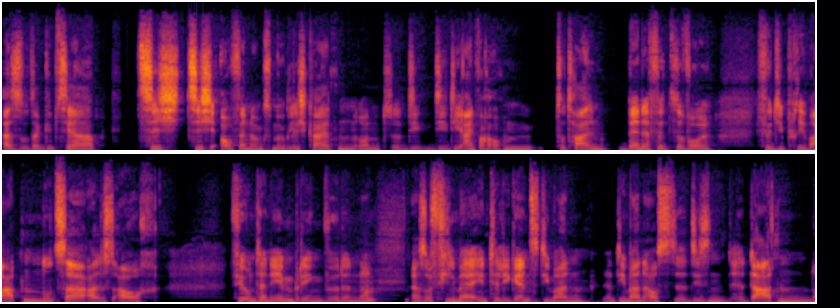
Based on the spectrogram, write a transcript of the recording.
also da gibt's ja zig, zig Aufwendungsmöglichkeiten und die, die, die einfach auch einen totalen Benefit sowohl für die privaten Nutzer als auch für Unternehmen bringen würde. Ne? Also viel mehr Intelligenz, die man, die man aus diesen Daten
